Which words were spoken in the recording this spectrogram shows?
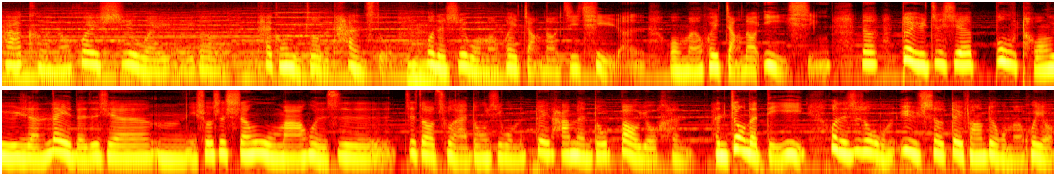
它可能会视为有一个太空宇宙的探索，嗯、或者是我们会讲到机器人，我们会讲到异形。那对于这些不同于人类的这些，嗯，你说是生物吗？或者是制造出来的东西，我们对他们都抱有很很重的敌意，或者是说我们预设对方对我们会有。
